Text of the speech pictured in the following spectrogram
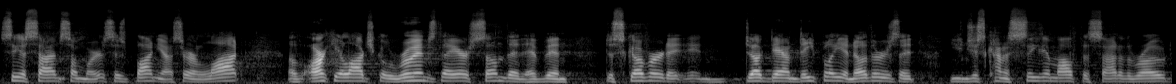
see a sign somewhere. It says Banyas. There are a lot of archaeological ruins there, some that have been discovered and dug down deeply, and others that you just kind of see them off the side of the road.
